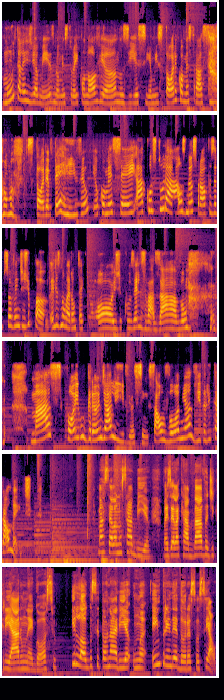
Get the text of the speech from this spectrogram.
muita alergia mesmo. Eu menstruei com 9 anos e, assim, a minha história com a menstruação é uma história terrível. Eu comecei a costurar os meus próprios absorventes de pano. Eles não eram tecnológicos, eles vazavam, mas foi um grande alívio, assim, salvou a minha vida, literalmente. Marcela não sabia, mas ela acabava de criar um negócio e logo se tornaria uma empreendedora social.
